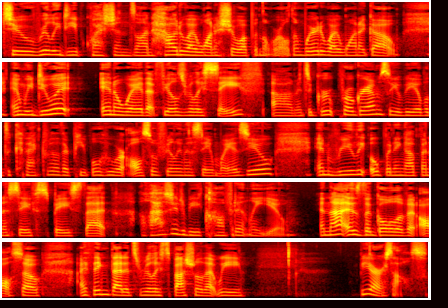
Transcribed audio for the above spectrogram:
To really deep questions on how do I want to show up in the world and where do I want to go. And we do it in a way that feels really safe. Um, it's a group program, so you'll be able to connect with other people who are also feeling the same way as you and really opening up in a safe space that allows you to be confidently you. And that is the goal of it all. So I think that it's really special that we be ourselves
